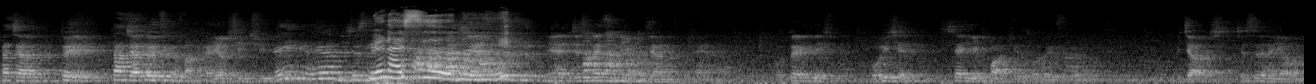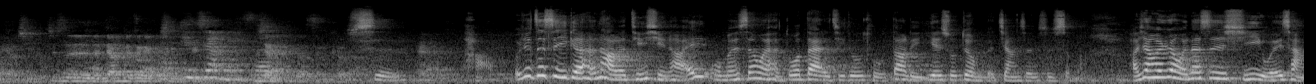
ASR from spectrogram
大家对大家对这个法很有兴趣，哎哎呀，你就是原来是你，原来就是那只牛这样子，哎呀，我对我以前现在演话剧的时候对这个。比较就是很有很有兴趣，就是人家对这个有兴趣，印象印象比较深刻。是，好，我觉得这是一个很好的提醒哈。哎，我们身为很多代的基督徒，到底耶稣对我们的降生是什么？好像会认为那是习以为常，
